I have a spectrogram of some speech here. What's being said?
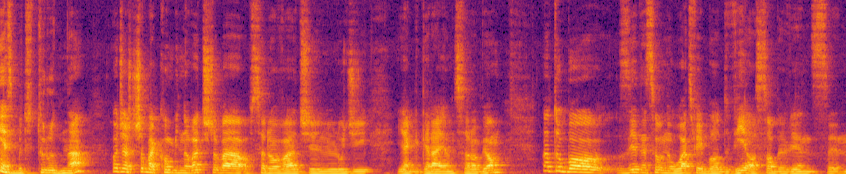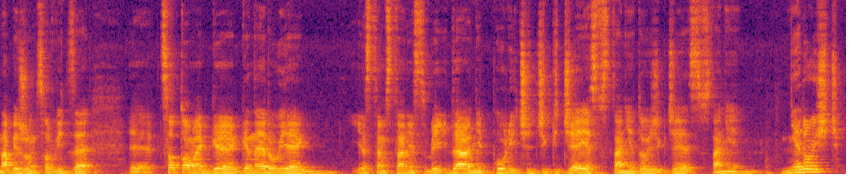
niezbyt trudna, chociaż trzeba kombinować, trzeba obserwować ludzi, jak grają, co robią. No tu bo z jednej strony łatwiej, bo dwie osoby, więc na bieżąco widzę, e, co Tomek ge- generuje. Jestem w stanie sobie idealnie policzyć, gdzie jest w stanie dojść, gdzie jest w stanie nie dojść.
